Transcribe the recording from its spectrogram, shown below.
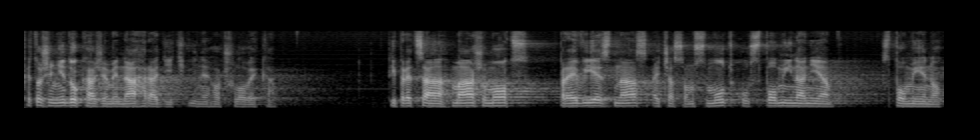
pretože nedokážeme nahradiť iného človeka. Ty predsa máš moc previesť nás aj časom smutku, spomínania, spomienok.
